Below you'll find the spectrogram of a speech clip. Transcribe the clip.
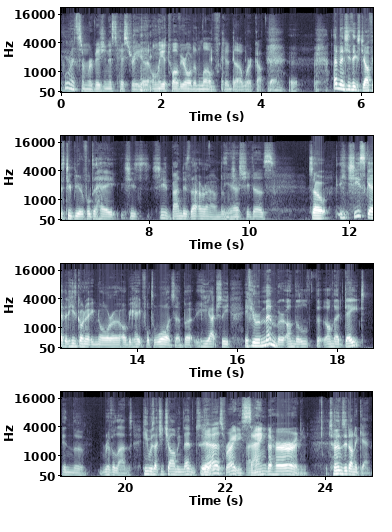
Who had some revisionist history that only a 12 year old in love could uh, work up there? And then she thinks Joff is too beautiful to hate. She's she bandies that around, doesn't she? Yes, she does. So he, she's scared that he's going to ignore her or be hateful towards her. But he actually, if you remember, on the, the on their date in the Riverlands, he was actually charming then too. Yes, right. He sang to her and he, turns it on again.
